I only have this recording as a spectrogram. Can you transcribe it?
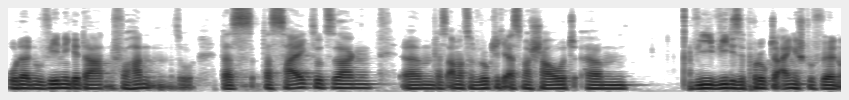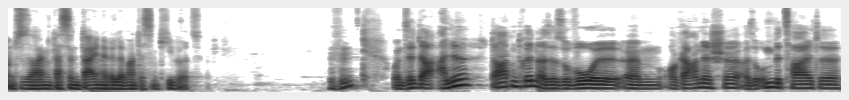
oder nur wenige Daten vorhanden. So, das, das zeigt sozusagen, ähm, dass Amazon wirklich erstmal schaut, ähm, wie, wie diese Produkte eingestuft werden, um zu sagen, das sind deine relevantesten Keywords. Mhm. Und sind da alle Daten drin? Also sowohl ähm, organische, also unbezahlte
